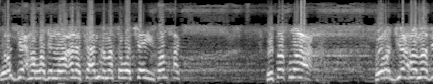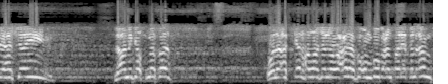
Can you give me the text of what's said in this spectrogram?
يرجعها الله جل وعلا كأنها ما سوت شيء تضحك. وتطلع ويرجعها ما فيها شيء. لا نقص نفس. ولا أكلها الله جل وعلا في أنبوب عن طريق الأنف.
